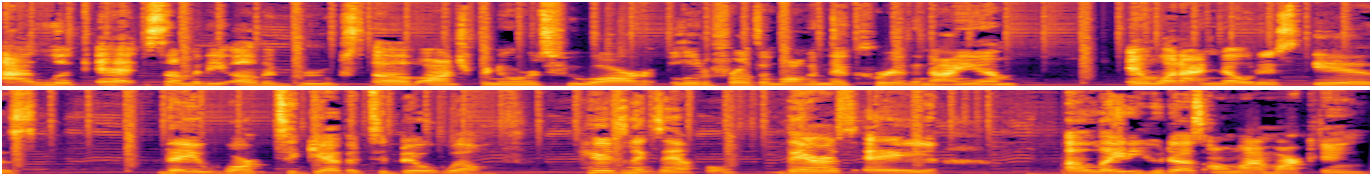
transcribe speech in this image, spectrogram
I look at some of the other groups of entrepreneurs who are a little further along in their career than I am, and what I notice is they work together to build wealth. Here's an example. There's a a lady who does online marketing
